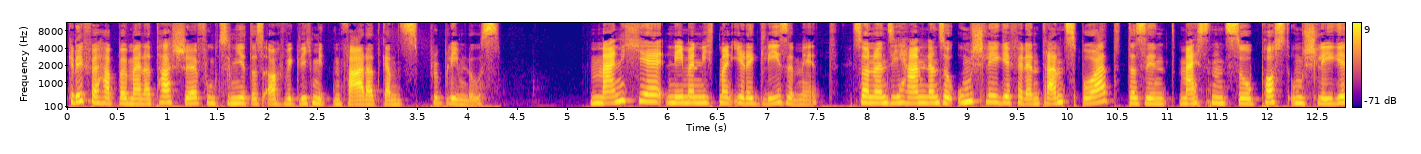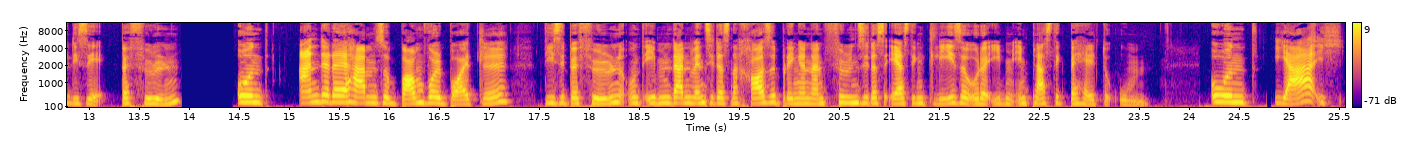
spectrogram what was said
Griffe habe bei meiner Tasche, funktioniert das auch wirklich mit dem Fahrrad ganz problemlos. Manche nehmen nicht mal ihre Gläser mit, sondern sie haben dann so Umschläge für den Transport. Das sind meistens so Postumschläge, die sie befüllen. Und andere haben so Baumwollbeutel, die sie befüllen und eben dann, wenn sie das nach Hause bringen, dann füllen sie das erst in Gläser oder eben in Plastikbehälter um. Und ja, ich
